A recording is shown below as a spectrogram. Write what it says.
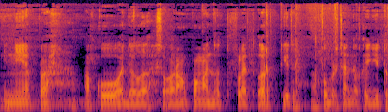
Ini apa aku adalah seorang penganut flat earth gitu aku bercanda kayak gitu.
